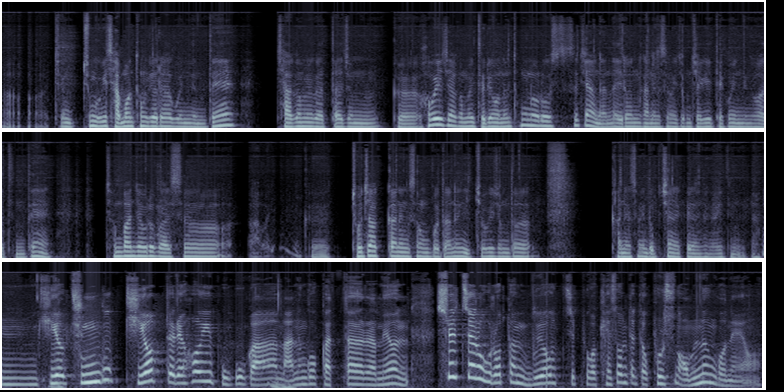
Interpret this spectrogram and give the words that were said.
어, 지금 중국이 자본 통제를 하고 있는데 자금을 갖다 좀 그 허위 자금을 들여오는 통로로 쓰지 않았나 이런 가능성이 좀 제기되고 있는 것 같은데 전반적으로 봐서 아, 그 조작 가능성보다는 이쪽이 좀 더 가능성이 높지 않을까 이런 생각이 듭니다. 음, 기업 중국 기업들의 허위 보고가 음. 많은 것 같다라면 실제로 그렇다면 무역 지표가 개선됐다고 볼 수는 없는 거네요.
